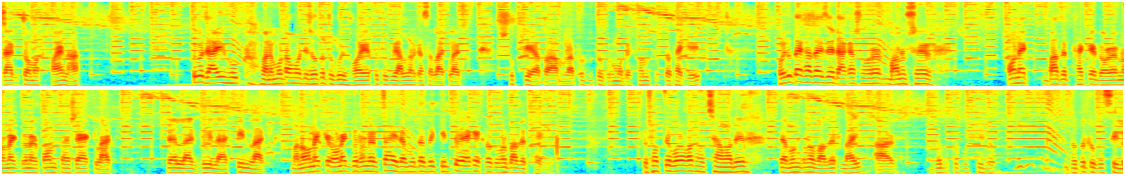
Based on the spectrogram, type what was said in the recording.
জাঁকজমক হয় না। তবে যাই হোক মানে মোটামুটি যতটুকুই হয় এতটুকুই আল্লাহর কাছে লাখ লাখ শুক্রিয়া বা আমরা ততটুকুর মধ্যে সন্তুষ্ট থাকি। হয়তো দেখা যায় যে ঢাকা শহরের মানুষের অনেক বাজেট থাকে ধরেন অনেকজনের পঞ্চাশ এক লাখ দেড় লাখ দুই লাখ তিন লাখ। মানে অনেকের অনেক ধরনের চাহিদা মোতাবেক কিন্তু এক এক রকমের বাজেট থাকে। তো সবচেয়ে বড় কথা হচ্ছে আমাদের তেমন কোনো বাজেট নাই আর যতটুকু ছিল যতটুকু ছিল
